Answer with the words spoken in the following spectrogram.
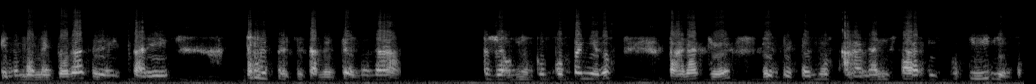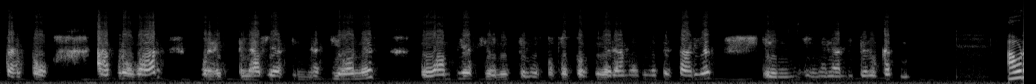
en un momento dado estaré precisamente en una reunión con compañeros para que empecemos a analizar, discutir y en su caso aprobar pues las reasignaciones o ampliaciones que nosotros consideramos necesarias en, en el ámbito educativo. Ahora,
